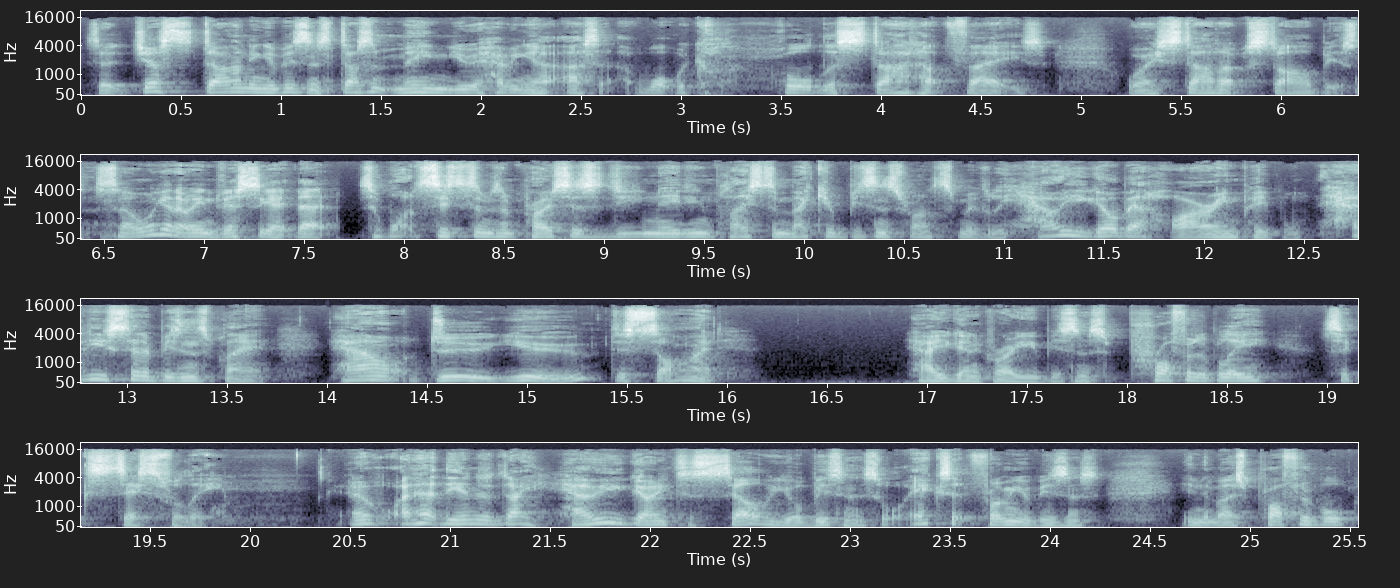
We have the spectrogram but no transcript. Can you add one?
So just starting a business doesn't mean you're having a, a what we call the startup phase or a startup style business. So we're going to investigate that. So what systems and processes do you need in place to make your business run smoothly? How do you go about hiring people? How do you set a business plan? How do you decide how you're going to grow your business profitably, successfully? And at the end of the day, how are you going to sell your business or exit from your business in the most profitable,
